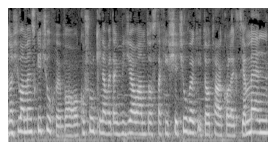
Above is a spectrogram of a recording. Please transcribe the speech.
Nosiła męskie ciuchy, bo koszulki nawet jak widziałam to z takich sieciówek i to ta kolekcja men,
